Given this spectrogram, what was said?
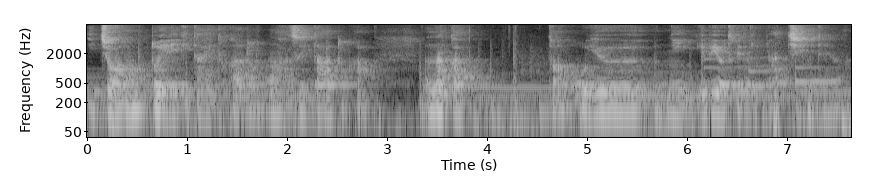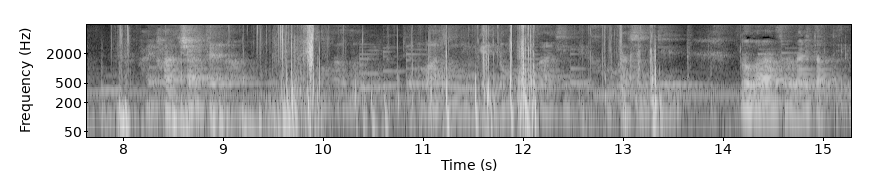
胃腸のトイレ行きたいとかとお腹空いたとかなんかお湯に指をつけた時にあっちみたいなはい反射みたいなそんなうまくいくっていうのはその人間の交感神経副交感神経のバランスが成り立っている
